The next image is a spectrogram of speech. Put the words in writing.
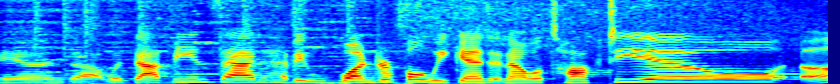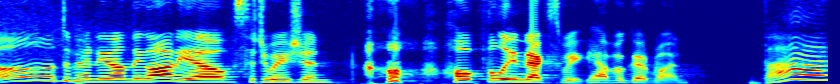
And uh, with that being said, have a wonderful weekend, and I will talk to you, uh, depending on the audio situation, hopefully next week. Have a good one. Bye.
